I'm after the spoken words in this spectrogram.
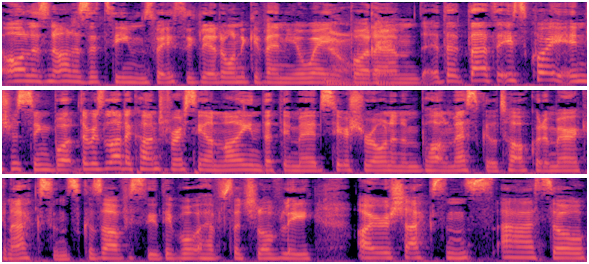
all is not as it seems. Basically, I don't want to give any away, No, but okay. um, that, that it's quite interesting. But there was a lot of controversy online that they made Saoirse Ronan and Paul Mescal talk with American accents because obviously they both have such lovely Irish accents. Uh, so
